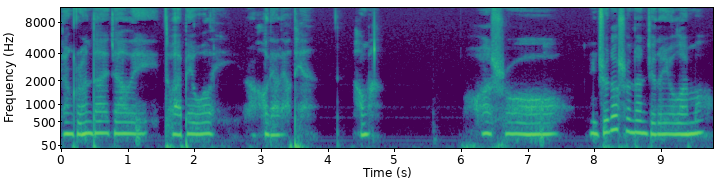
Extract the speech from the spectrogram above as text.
两个人待在家里，躲在被窝里，然后聊聊天，好吗？话说，你知道圣诞节的由来吗？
